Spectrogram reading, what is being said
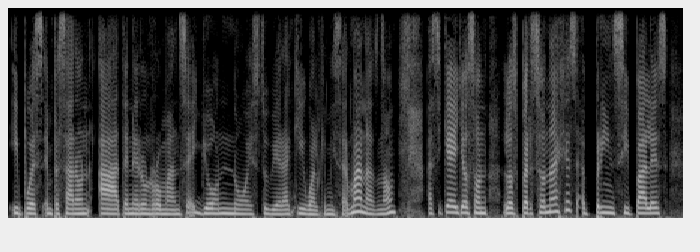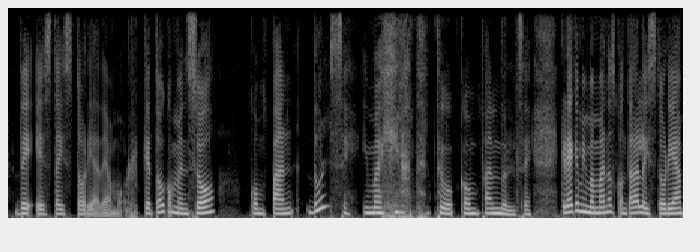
y pues empezaron a tener un romance yo no estuviera aquí igual que mis hermanas no así que ellos son los personajes principales de esta historia de amor que todo comenzó con pan dulce. Imagínate tú, con pan dulce. Quería que mi mamá nos contara la historia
